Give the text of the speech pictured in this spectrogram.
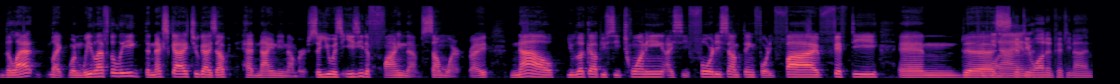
The lat like when we left the league the next guy two guys up had 90 numbers. So you was easy to find them somewhere right? Now you look up you see 20 i see 40 something 45 50 and uh, 51 and 59.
